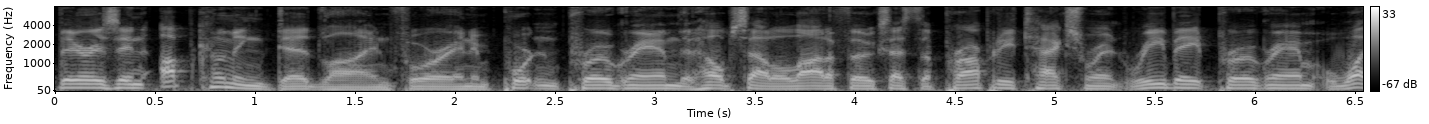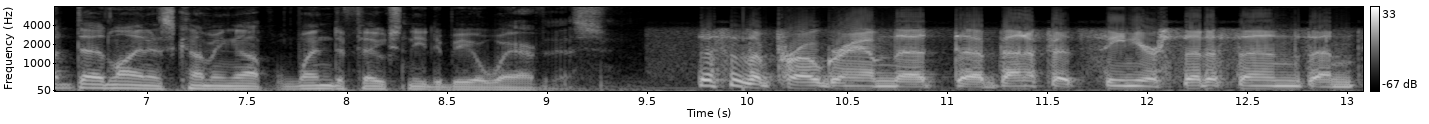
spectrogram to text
there is an upcoming deadline for an important program that helps out a lot of folks. That's the property tax rent rebate program. What deadline is coming up? When do folks need to be aware of this? This is a program that uh, benefits senior citizens and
